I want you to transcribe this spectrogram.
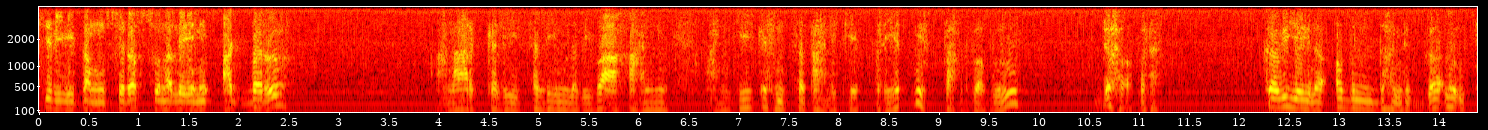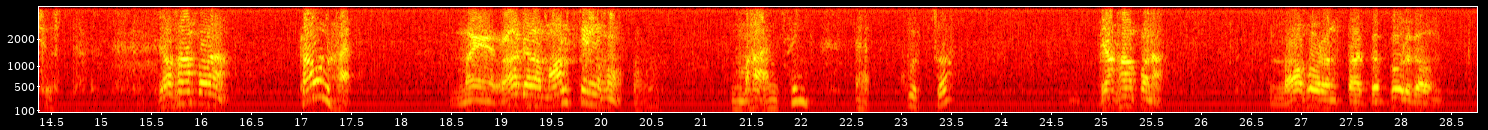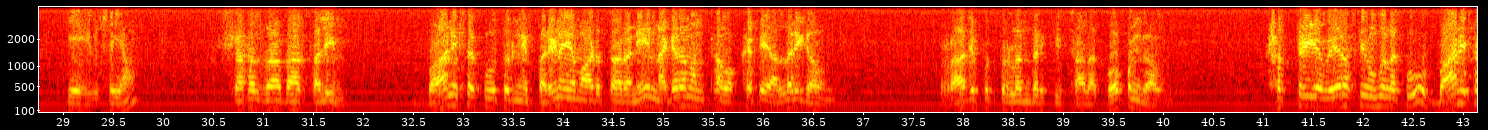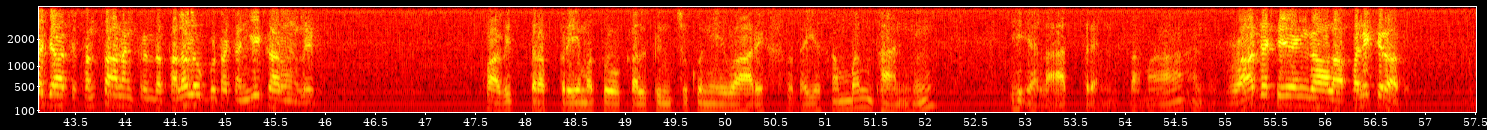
ಕಿರೀಟಂ ಶಿರಸ್ಸು ನಲೇನಿ ಅಕ್ಬರು అనార్కలి సలీంల వివాహాన్ని అంగీకరించటానికే ప్రయత్నిస్తాడు బబుల్ జహాపర కవి అయిన అబుల్ దాన్ని గానం చేస్తాడు జహాపర కౌన్ హై మే రాజా మాన్సింగ్ హూ మాన్సింగ్ కూర్చో జహాపన లాహోర్ అంతా గగ్గోలుగా ఉంది ఏ విషయం షహజాదా సలీం బానిస కూతుర్ని పరిణయమాడుతారని నగరమంతా ఒక్కటే అల్లరిగా ఉంది. రాజపుత్రులందరికీ చాలా కోపంగా ఉంది. క్షత్రియ వీరసింహులకు బానిస జాతి సంతానం క్రింద తలలొగ్గుటకు అంగీకారం లేదు. పవిత్ర ప్రేమతో కల్పించుకునే వారి హృదయ సంబంధాన్ని ఎలా త్రెంచమా అని. రాజకీయంగా అలా పనికిరాదు.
